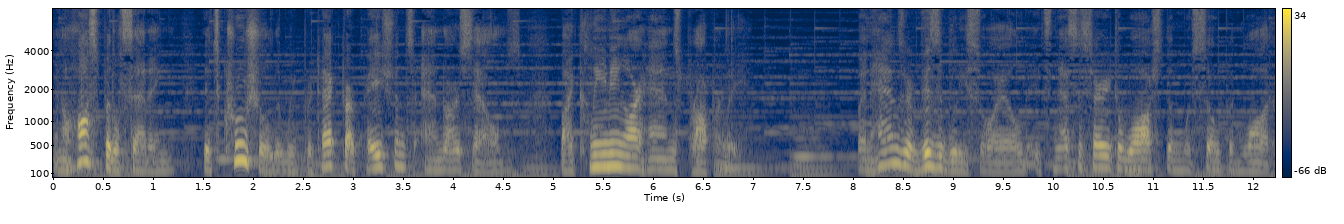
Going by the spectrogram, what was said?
In a hospital setting, it's crucial that we protect our patients and ourselves by cleaning our hands properly. When hands are visibly soiled, it's necessary to wash them with soap and water.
